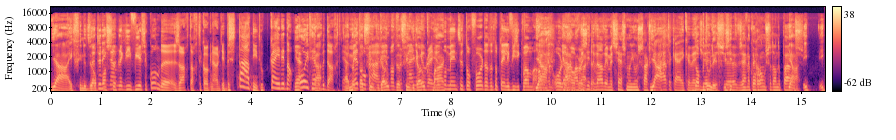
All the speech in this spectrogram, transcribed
Ja, ik vind het wel En toen ik namelijk die vier seconden zag, dacht ik ook, nou, dit bestaat niet. Hoe kan je dit nou Ja. ooit hebben Ja. bedacht? Ja, dat- dat vind ik ook, Want dat vind ik ook, hebben er heel maar- veel mensen toch voordat het op televisie kwam al Ja, een oordeel Ja, maar we zitten wel weer met 6 miljoen straks Ja, te kijken. Weet dat je? bedoel ik. Dus, We eh, we zijn ook weer roomser dan de paus. Ja, ik, ik,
